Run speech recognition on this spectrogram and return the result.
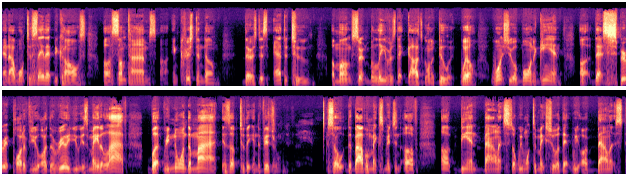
And I want to say that because uh, sometimes uh, in Christendom, there's this attitude among certain believers that God's going to do it. Well, once you're born again, uh, that spirit part of you or the real you is made alive, but renewing the mind is up to the individual. So the Bible makes mention of uh, being balanced. So we want to make sure that we are balanced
